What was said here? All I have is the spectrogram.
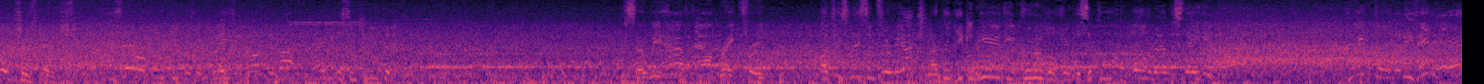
poacher's finish. The zero goalkeepers are crazy, and after that, maybe there's some truth in it. So we have our breakthrough. I'll just listen to the reaction. I think you can hear the approval from the support all around the stadium. Great ball, and he's in here.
